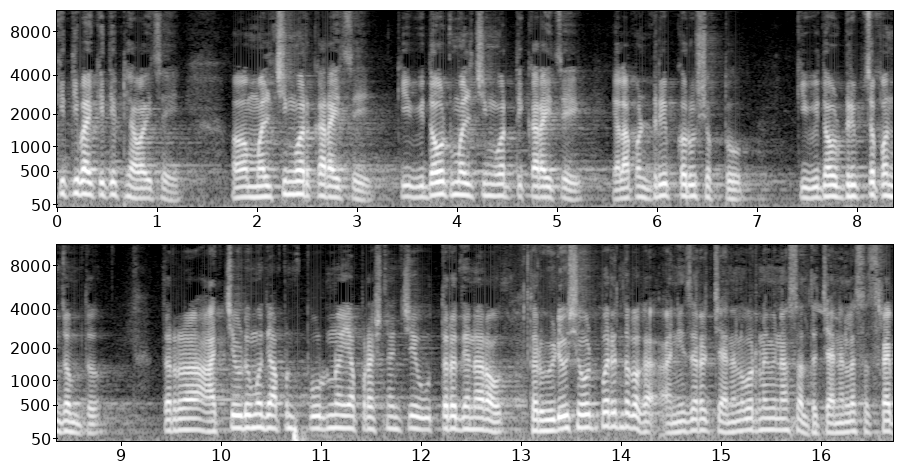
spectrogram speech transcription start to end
किती बाय किती ठेवायचं आहे मल्चिंगवर करायचं आहे की विदाऊट मल्चिंगवरती करायचं आहे याला आपण ड्रीप करू शकतो की विदाऊट ड्रीपचं पण जमतं? तर आजच्या व्हिडिओमध्ये आपण पूर्ण या प्रश्नांचे उत्तरं देणार आहोत. तर व्हिडिओ शेवटपर्यंत बघा आणि जर चॅनलवर नवीन असाल तर चॅनलला सबस्क्राईब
